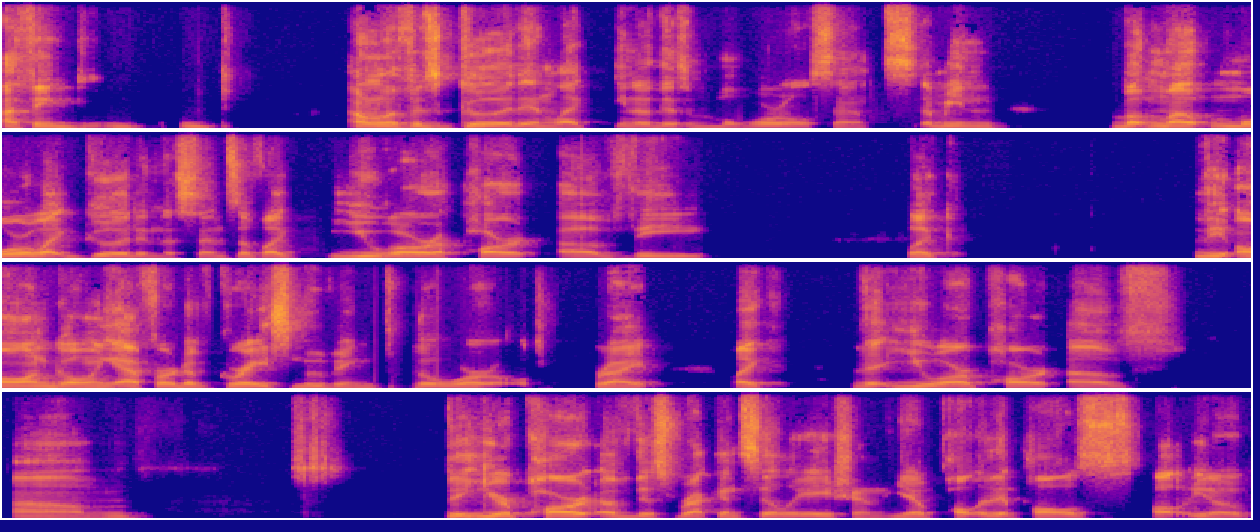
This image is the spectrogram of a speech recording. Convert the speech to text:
i think i don't know if it's good in like you know this moral sense i mean but mo- more like good in the sense of like you are a part of the like the ongoing effort of grace moving the world right? Like that you are part of um that you're part of this reconciliation you know paul that paul's you know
